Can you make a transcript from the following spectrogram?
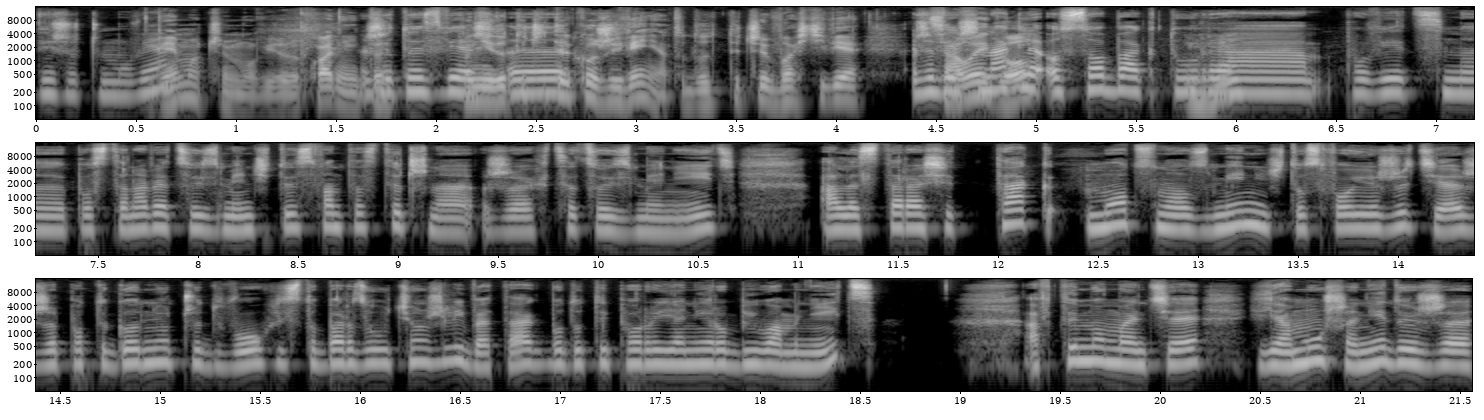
Wiesz o czym mówię? Wiem o czym mówisz, dokładnie. To, że to, jest, wiesz, to nie dotyczy e, tylko żywienia, to dotyczy właściwie że całego... Że nagle osoba, która mhm. powiedzmy postanawia coś zmienić, to jest fantastyczne, że chce coś zmienić, ale stara się tak mocno zmienić to swoje życie, że po tygodniu czy dwóch jest to bardzo uciążliwe, tak? Bo do tej pory ja nie robiłam nic, a w tym momencie ja muszę nie dość, że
